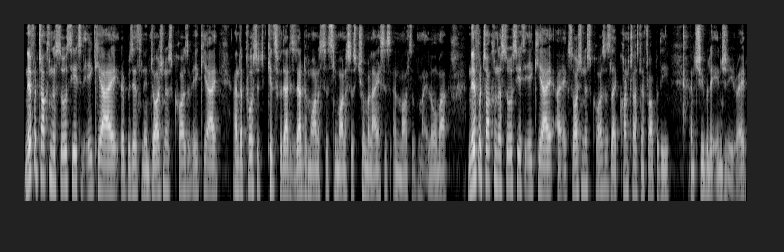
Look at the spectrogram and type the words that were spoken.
Nephrotoxin-associated AKI represents an endogenous cause of AKI, and the poster kids for that is rhabdomyolysis, hemolysis, tumor and multiple myeloma. Nephrotoxin-associated AKI are exogenous causes like contrast nephropathy and tubular injury, right?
